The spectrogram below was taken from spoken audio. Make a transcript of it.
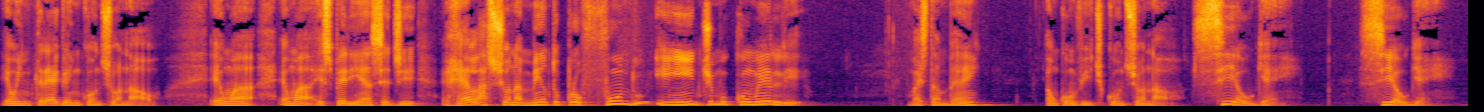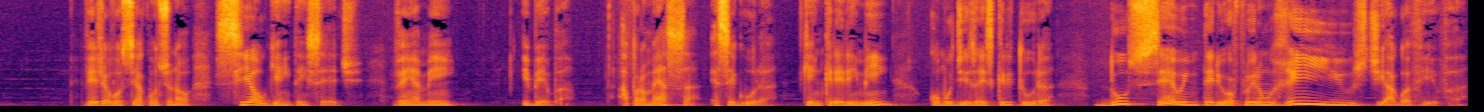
é uma entrega incondicional, é uma, é uma experiência de relacionamento profundo e íntimo com Ele. Mas também é um convite condicional. Se alguém, se alguém, veja você a condicional, se alguém tem sede, venha a mim e beba. A promessa é segura. Quem crer em mim, como diz a Escritura, do seu interior fluirão rios de água viva.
